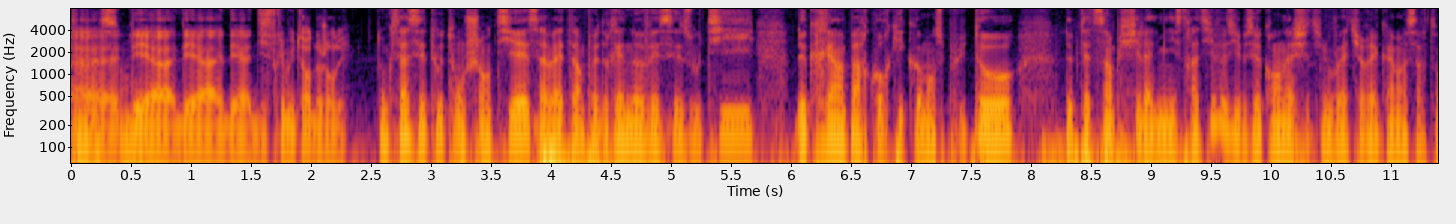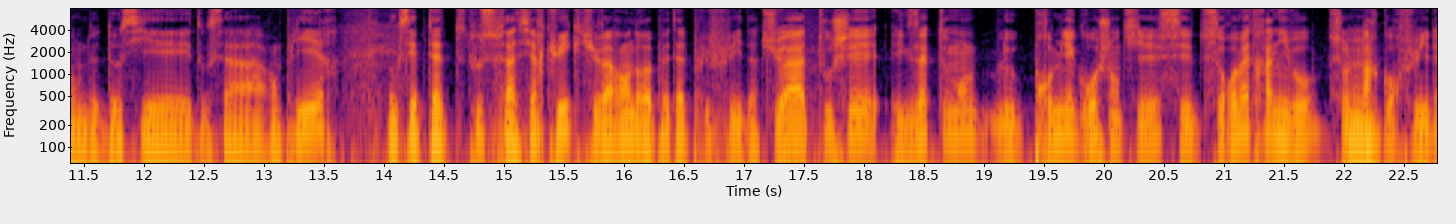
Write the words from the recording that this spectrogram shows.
euh, des, des, des, distributeurs d'aujourd'hui. Donc ça, c'est tout ton chantier. Ça va être un peu de rénover ses outils, de créer un parcours qui commence plus tôt, de peut-être simplifier l'administratif aussi, parce que quand on achète une voiture, il y a quand même un certain nombre de dossiers et tout ça à remplir. Donc c'est peut-être tout ce circuit que tu vas rendre peut-être plus fluide. Tu as touché exactement le premier gros chantier, c'est de se remettre à niveau sur le Mhm. parcours fluide.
